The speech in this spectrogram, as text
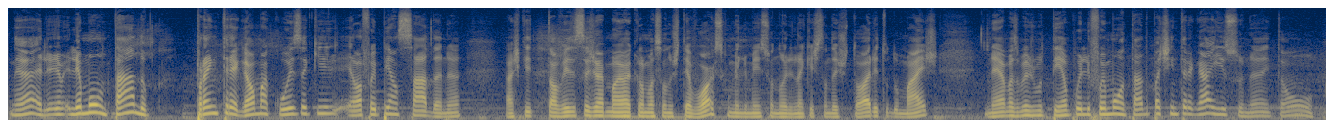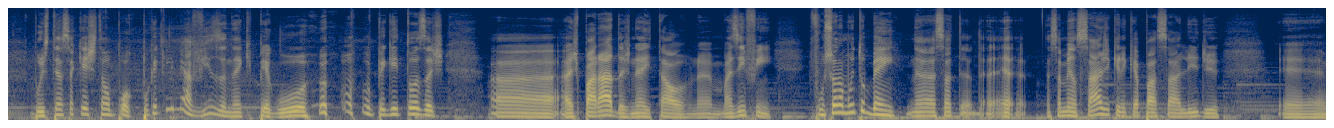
né, ele, ele é montado para entregar uma coisa que ela foi pensada, né? Acho que talvez seja a maior reclamação do Stevox, como ele mencionou ali na questão da história e tudo mais, né? Mas ao mesmo tempo ele foi montado para te entregar isso, né? Então, por isso tem essa questão, pô, por que, que ele me avisa, né, que pegou, eu peguei todas as, ah, as paradas, né, e tal, né? Mas enfim, funciona muito bem, né? Essa, é- essa mensagem que ele quer passar ali de é,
